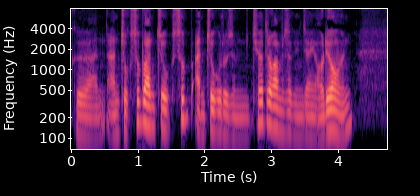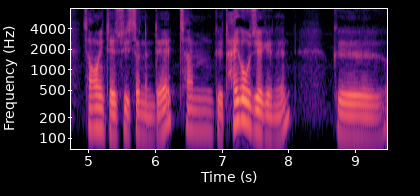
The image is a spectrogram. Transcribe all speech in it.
그 안, 안쪽 숲 안쪽 숲 안쪽으로 좀 튀어들어가면서 굉장히 어려운 상황이 될 수 있었는데 참 그 타이거 우즈에게는 그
